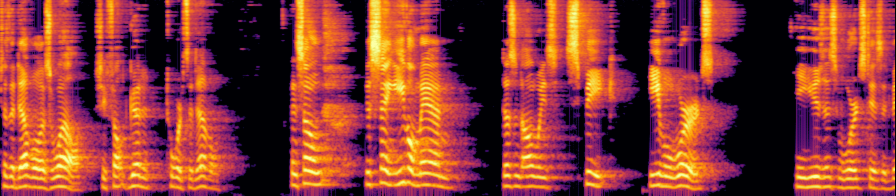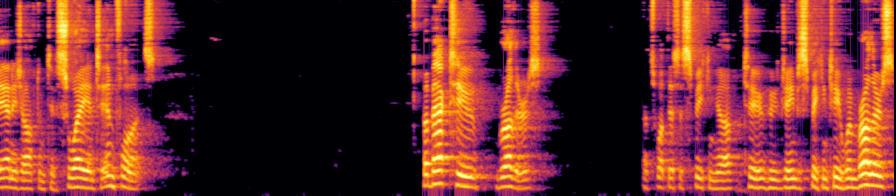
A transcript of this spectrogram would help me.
to the devil as well. She felt good towards the devil. And so this saying, evil man doesn't always speak evil words. He uses words to his advantage often to sway and to influence. But back to brothers. That's what this is speaking of, to who James is speaking to. When brothers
